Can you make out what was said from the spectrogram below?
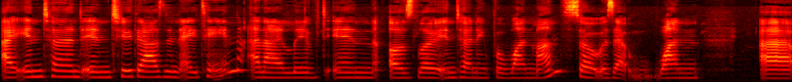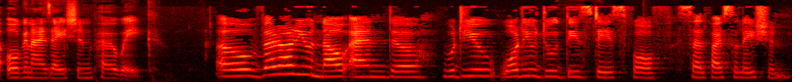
I interned in 2018 and I lived in Oslo interning for one month, so it was at one uh, organization per week. Uh, where are you now, and uh, would you what do you do these days for self isolation?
